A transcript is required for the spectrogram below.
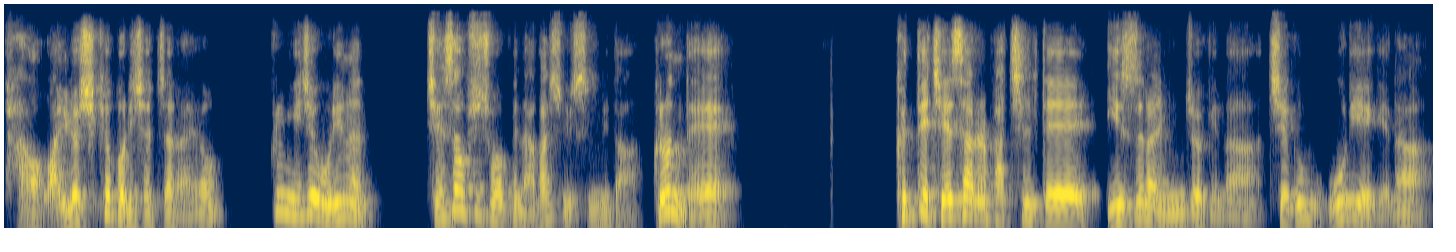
다 완료시켜 버리셨잖아요. 그럼 이제 우리는 제사 없이 주 앞에 나갈 수 있습니다. 그런데 그때 제사를 바칠 때 이스라엘 민족이나 지금 우리에게나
